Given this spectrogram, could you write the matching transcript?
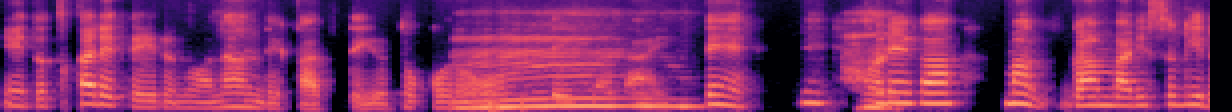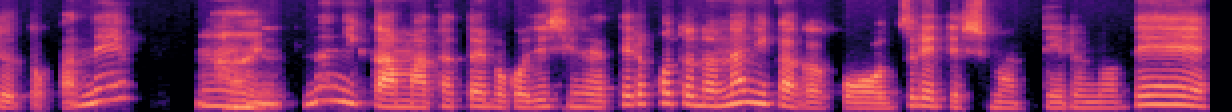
えっ、ー、と、疲れているのは何でかっていうところを見ていただいて、でそれが、まあ、頑張りすぎるとかね、うん。はい、何か、まあ、例えばご自身がやってることの何かがこうずれてしまっているので、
